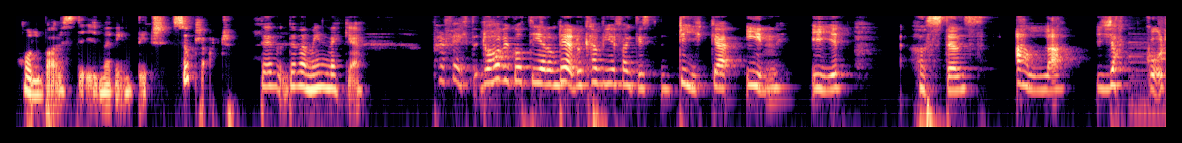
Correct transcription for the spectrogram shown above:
hållbar stil med vintage, såklart. Det, det var min vecka. Perfekt, då har vi gått igenom det. Då kan vi ju faktiskt dyka in i höstens alla jackor.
